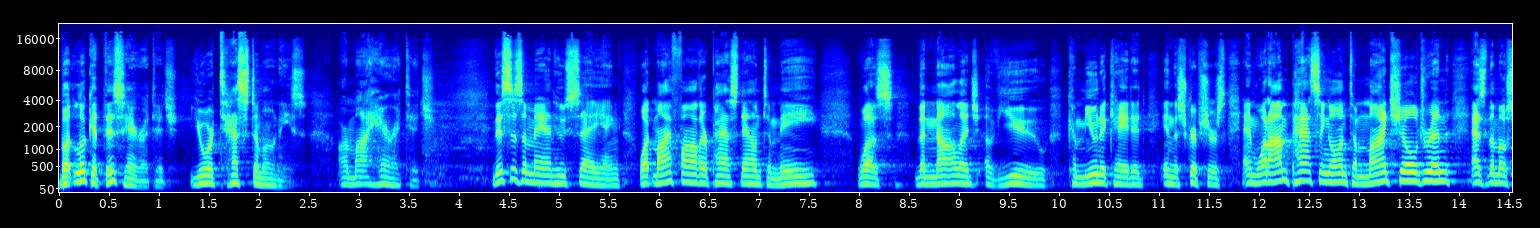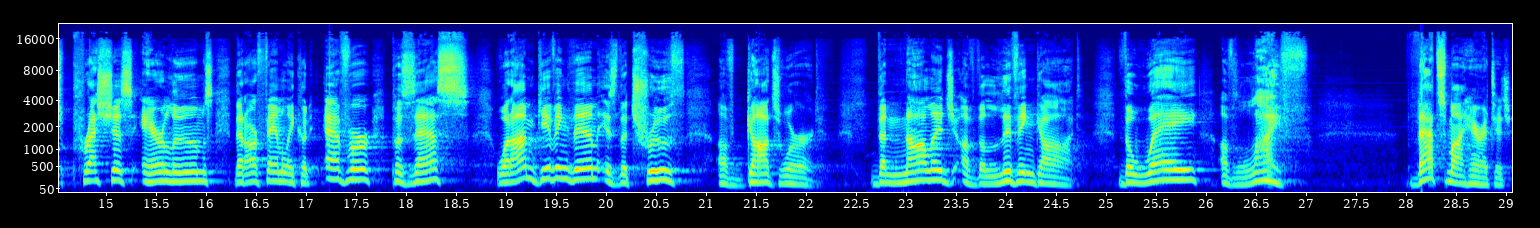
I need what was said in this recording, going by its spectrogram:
But look at this heritage. Your testimonies are my heritage. This is a man who's saying, What my father passed down to me was the knowledge of you communicated in the scriptures. And what I'm passing on to my children as the most precious heirlooms that our family could ever possess, what I'm giving them is the truth of God's word, the knowledge of the living God, the way of life. That's my heritage.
